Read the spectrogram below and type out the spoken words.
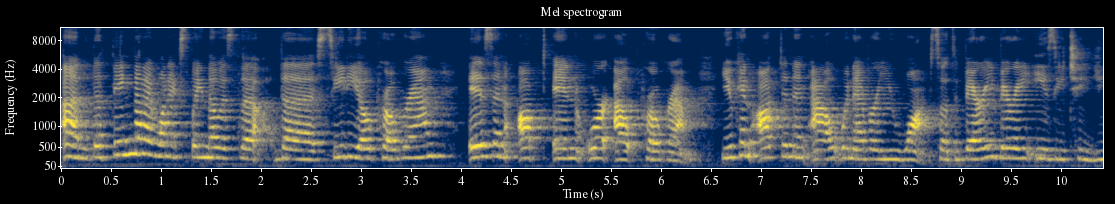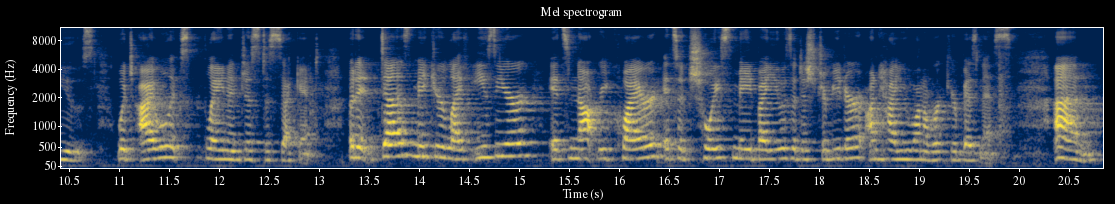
Um, the thing that I wanna explain though is the, the CDO program is an opt-in or out program. You can opt in and out whenever you want. So it's very, very easy to use, which I will explain in just a second. But it does make your life easier. It's not required. It's a choice made by you as a distributor on how you wanna work your business. Um,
